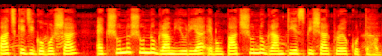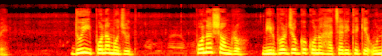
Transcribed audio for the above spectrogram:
পাঁচ কেজি গোবর সার, এক শূন্য শূন্য গ্রাম ইউরিয়া এবং পাঁচ শূন্য গ্রাম টিএসপি সার প্রয়োগ করতে হবে। দুই, পোনা মজুদ। পোনা সংগ্রহ, নির্ভরযোগ্য কোনো হ্যাচারি থেকে উন্নত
